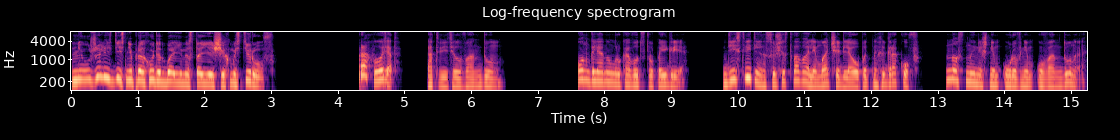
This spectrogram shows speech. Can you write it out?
Неужели здесь не проходят бои настоящих мастеров? Проходят, ответил Ван Дун. Он глянул руководство по игре. Действительно существовали матчи для опытных игроков, но с нынешним уровнем у Ван Дуна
